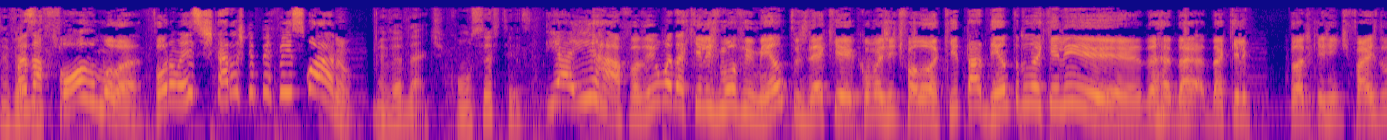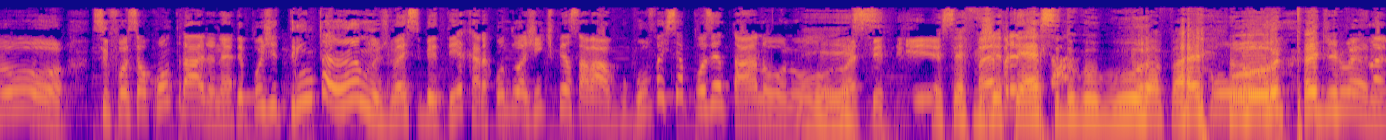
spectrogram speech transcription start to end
É Mas a fórmula foram esses caras que aperfeiçoaram. É verdade, com certeza. E aí, Rafa, veio uma daqueles movimentos, né? Que, como a gente falou aqui, tá dentro daquele. da- da- daquele episódio que a gente faz do. Se fosse ao contrário, né? Depois de 30 anos no SBT, cara, quando a gente pensava, ah, o Gugu vai se aposentar no, no, no Esse- SBT. Esse FGTS do Gugu, rapaz. Puta que linda.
